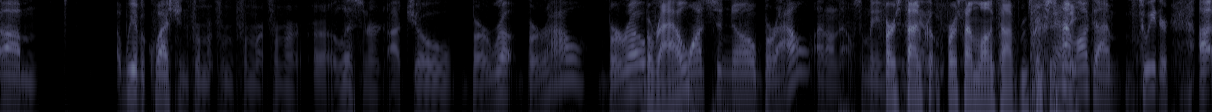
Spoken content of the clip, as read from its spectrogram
um, we have a question from from from from a, a listener, uh, Joe Burrow. Burrow. Burrow. Burrow? wants to know Burrow. I don't know. Somebody First time first time long time from First Cincinnati. time, long time. Tweeter uh,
